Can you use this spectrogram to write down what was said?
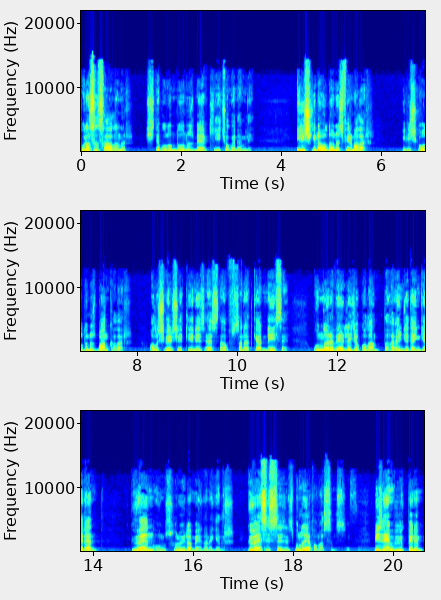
bu nasıl sağlanır? İşte bulunduğunuz mevki çok önemli. İlişkili olduğunuz firmalar, ilişki olduğunuz bankalar, alışveriş ettiğiniz esnaf, sanatkar neyse bunları verilecek olan daha önceden gelen güven unsuruyla meydana gelir. Güvensizseniz bunu da yapamazsınız. Biz en büyük benim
